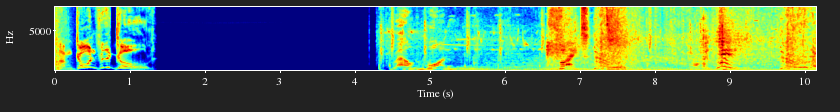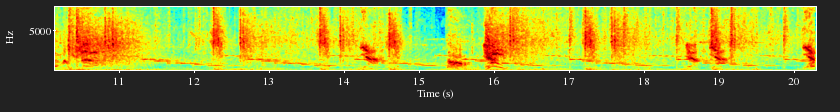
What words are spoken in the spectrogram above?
I'm going for the gold. Round one. Fight! Yeah. Yeah. Yeah. Yeah.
